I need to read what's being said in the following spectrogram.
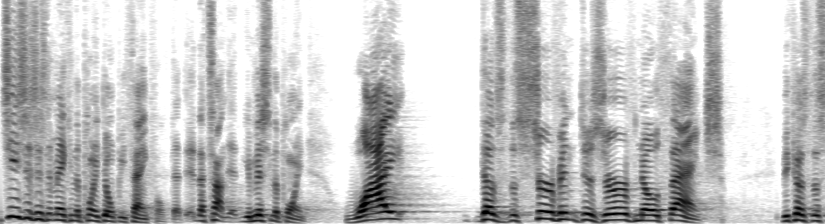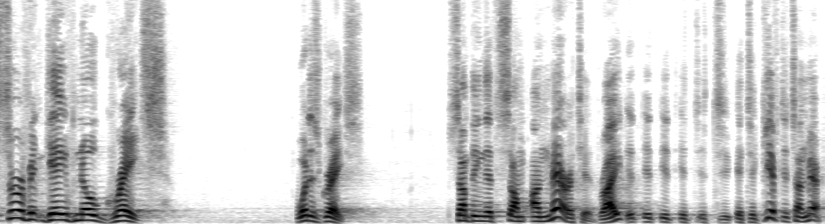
Jesus isn't making the point, don't be thankful. That, that's not, you're missing the point. Why does the servant deserve no thanks? because the servant gave no grace. What is grace? Something that's um, unmerited, right? It, it, it, it, it's, it's a gift, it's unmerited.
